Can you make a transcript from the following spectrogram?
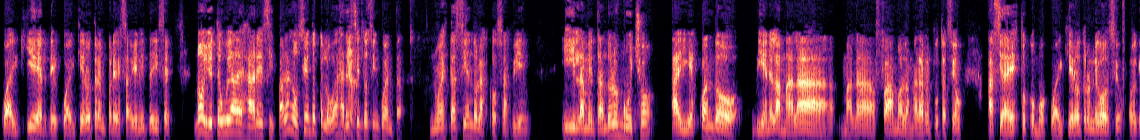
cualquier de cualquier otra empresa viene y te dice, no, yo te voy a dejar, si pagas 200, te lo voy a dejar en 150, no está haciendo las cosas bien. Y lamentándolo mucho, ahí es cuando viene la mala, mala fama o la mala reputación hacia esto como cualquier otro negocio, ¿ok?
